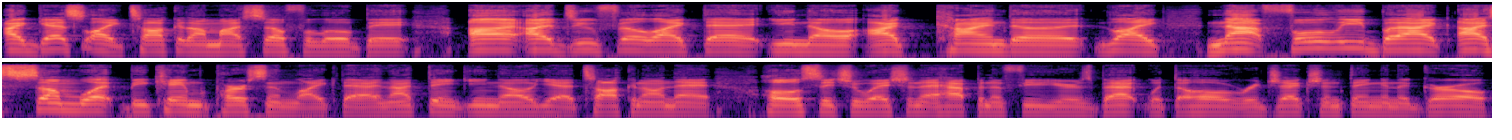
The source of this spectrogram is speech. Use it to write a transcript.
I guess like talking on myself a little bit, I, I do feel like that, you know, I kind of like not fully, but I, I somewhat became a person like that. And I think, you know, yeah, talking on that whole situation that happened a few years back with the whole rejection thing and the girl,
